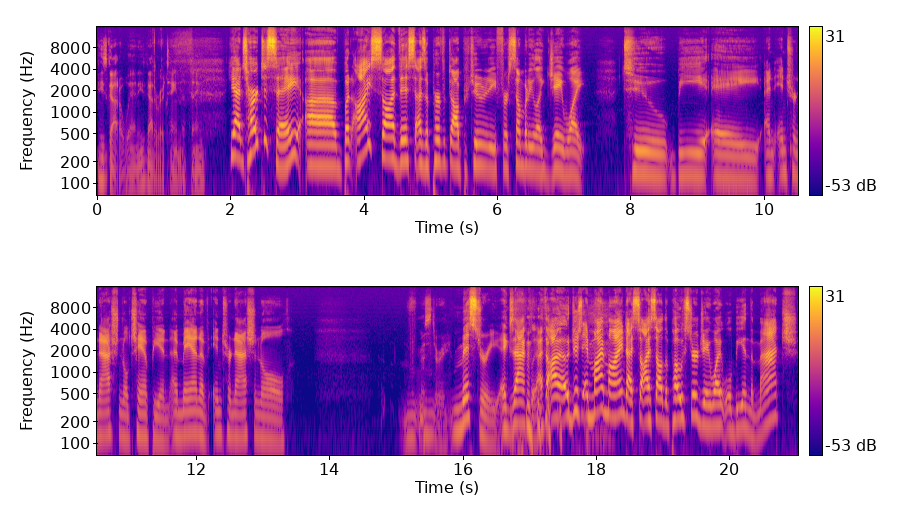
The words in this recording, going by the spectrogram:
he's got to win. He's got to retain the thing. Yeah, it's hard to say, uh, but I saw this as a perfect opportunity for somebody like Jay White to be a an international champion, a man of international Mystery. mystery. Exactly. I thought I just in my mind, I saw I saw the poster. Jay White will be in the match.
